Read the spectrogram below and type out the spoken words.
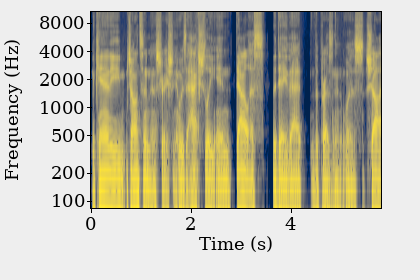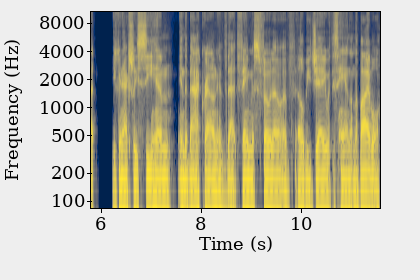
the Kennedy Johnson administration, who was actually in Dallas the day that the president was shot. You can actually see him in the background of that famous photo of LBJ with his hand on the Bible.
